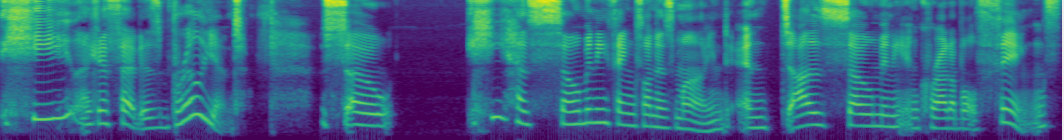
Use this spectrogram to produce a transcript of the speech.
he, like I said, is brilliant. So he has so many things on his mind and does so many incredible things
